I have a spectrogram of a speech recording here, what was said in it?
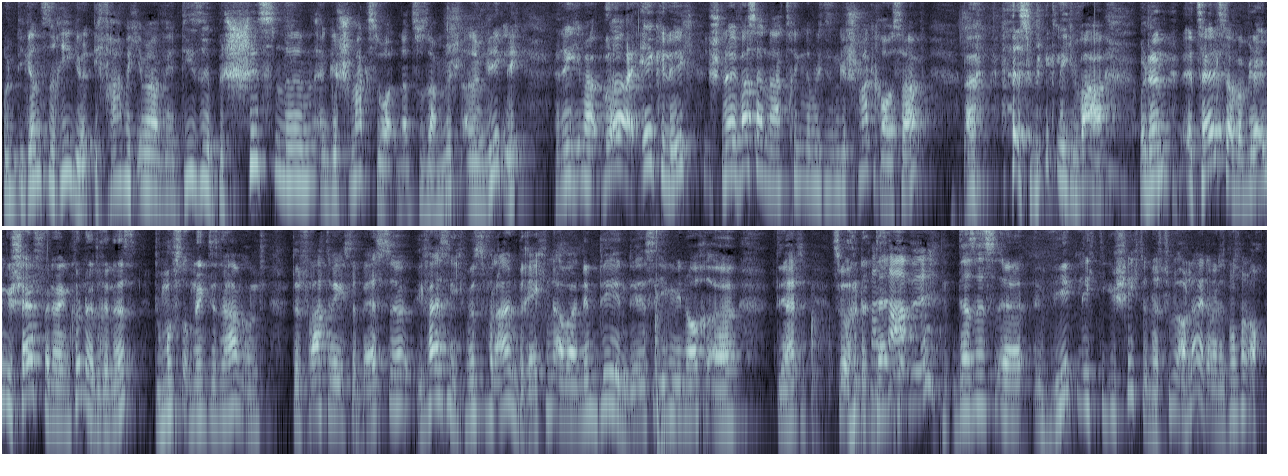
Und die ganzen Riegel, ich frage mich immer, wer diese beschissenen äh, Geschmackssorten da zusammenmischt. Also wirklich, da denke ich immer, ekelig, schnell Wasser nachtrinken, damit ich diesen Geschmack raus habe. Äh, Das ist wirklich wahr. Und dann erzählst du aber wieder im Geschäft, wenn dein Kunde drin ist, du musst unbedingt diesen haben. Und dann fragt er, welches der Beste. Ich weiß nicht, ich müsste von allen brechen, aber nimm den. Der ist irgendwie noch, äh, der hat so. da-. Das ist äh, wirklich die Geschichte. Und das tut mir auch leid, aber das muss man auch.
